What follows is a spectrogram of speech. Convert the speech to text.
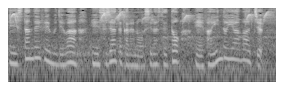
えー、スタンド FM では、えー、スジャータからのお知らせと、えー、 Find Your Virtue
